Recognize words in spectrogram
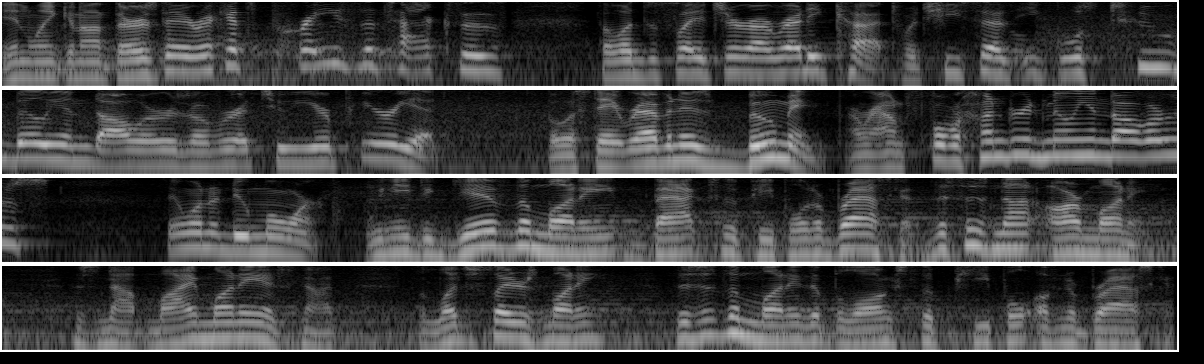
In Lincoln on Thursday, Ricketts praised the taxes the legislature already cut, which he says equals $2 billion over a two year period. But with state revenues booming around $400 million, they want to do more. We need to give the money back to the people of Nebraska. This is not our money. This is not my money. It's not the legislators' money. This is the money that belongs to the people of Nebraska.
